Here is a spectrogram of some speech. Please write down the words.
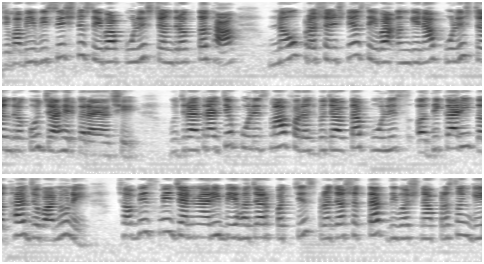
જેમાં બે વિશિષ્ટ સેવા પોલીસ ચંદ્રક તથા નવ પ્રશંસનીય સેવા અંગેના પોલીસ ચંદ્રકો જાહેર કરાયા છે. ગુજરાત રાજ્ય પોલીસમાં ફરજ બજાવતા પોલીસ અધિકારી તથા જવાનોને છવ્વીસમી જાન્યુઆરી બે હજાર પચીસ પ્રજાસત્તાક દિવસના પ્રસંગે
